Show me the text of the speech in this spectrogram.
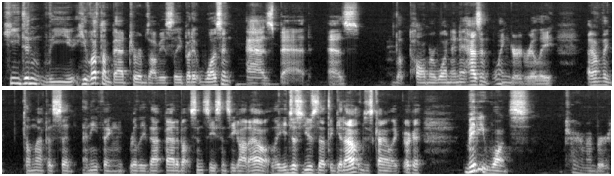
he didn't leave. He left on bad terms, obviously, but it wasn't as bad as the Palmer one, and it hasn't lingered really. I don't think Dunlap has said anything really that bad about Cincy since he got out. Like he just used that to get out and just kind of like, okay, maybe once. I'm trying to remember,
